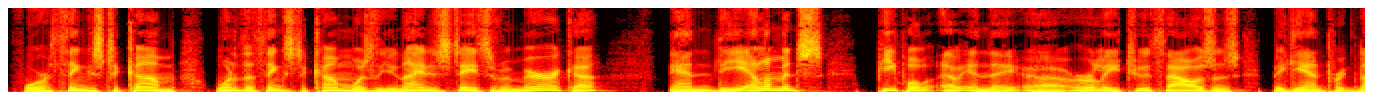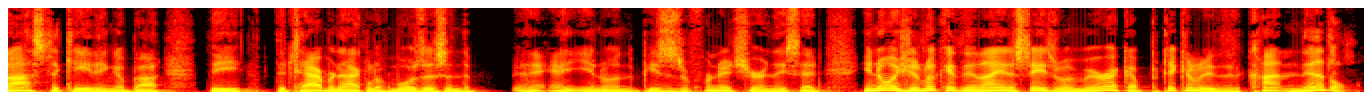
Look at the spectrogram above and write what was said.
for things to come. One of the things to come was the United States of America, and the elements people uh, in the uh, early 2000s began prognosticating about the, the tabernacle of Moses and the and, you know and the pieces of furniture, and they said, you know, as you look at the United States of America, particularly the continental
